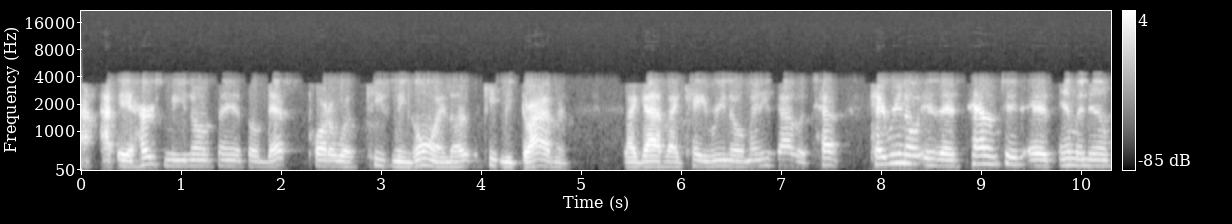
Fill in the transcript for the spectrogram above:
I, I, it hurts me, you know what I'm saying? So that's part of what keeps me going, you know, it keep me thriving. Like guys like K-Rino, man, these guys are ta- K-Rino is as talented as Eminem,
